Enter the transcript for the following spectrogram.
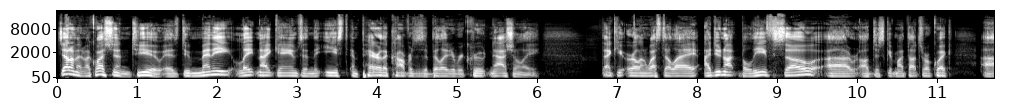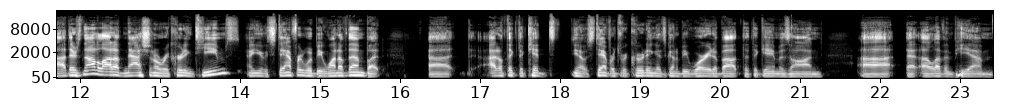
Gentlemen, my question to you is Do many late night games in the East impair the conference's ability to recruit nationally? Thank you, Earl in West LA. I do not believe so. Uh, I'll just give my thoughts real quick. Uh, there's not a lot of national recruiting teams. Uh, you, Stanford would be one of them, but uh, I don't think the kid, you know, Stanford's recruiting is going to be worried about that the game is on uh, at 11 p.m.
